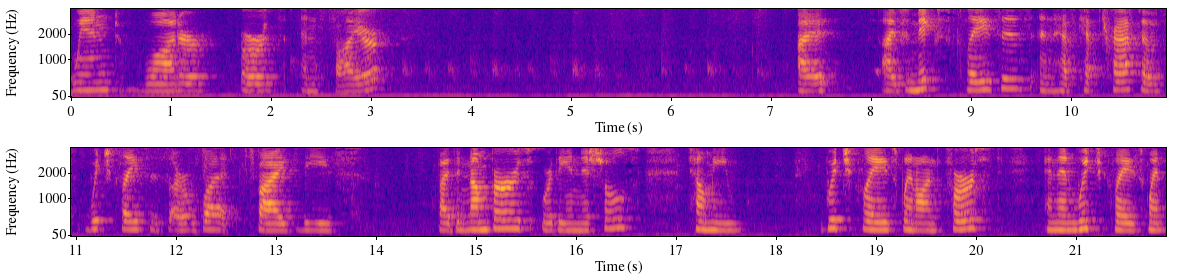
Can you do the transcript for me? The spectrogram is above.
wind, water, earth, and fire. I I've mixed glazes and have kept track of which glazes are what by these, by the numbers or the initials. Tell me which glaze went on first and then which glaze went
